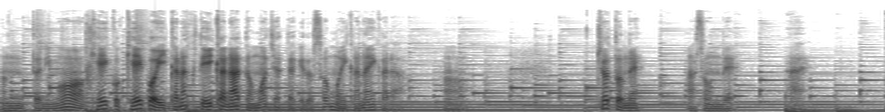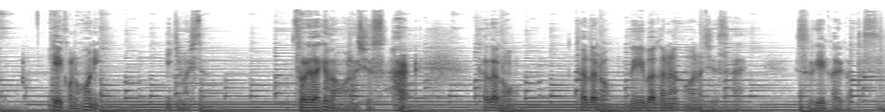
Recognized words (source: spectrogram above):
本当にもう稽古、稽古行かなくていいかなと思っちゃったけど、そうもいかないから。うん。ちょっとね、遊んで、はい。稽古の方に行きました。それだけのお話です。はい。ただの、ただの名バカなお話です。はい。すげえ可愛かったです。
